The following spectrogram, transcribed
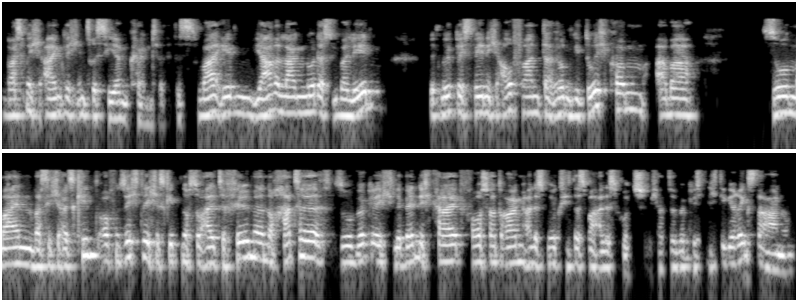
was mich eigentlich interessieren könnte. Das war eben jahrelang nur das Überleben mit möglichst wenig Aufwand da irgendwie durchkommen, aber so mein, was ich als Kind offensichtlich, es gibt noch so alte Filme, noch hatte, so wirklich Lebendigkeit, Forscherdrang, alles mögliche, das war alles futsch. Ich hatte wirklich nicht die geringste Ahnung.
